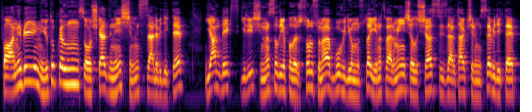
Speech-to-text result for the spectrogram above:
Fani Bey'in YouTube kanalınıza hoş geldiniz. Şimdi sizlerle birlikte Yandex giriş nasıl yapılır sorusuna bu videomuzda yanıt vermeye çalışacağız. Sizlerle takipçilerimizle birlikte.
